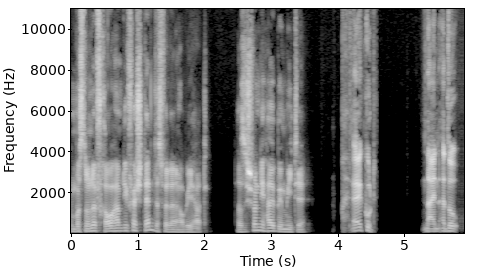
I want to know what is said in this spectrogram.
Du musst nur eine Frau haben, die Verständnis für dein Hobby hat. Das ist schon die halbe Miete. Äh, gut. Nein, also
